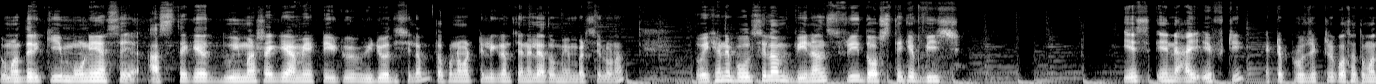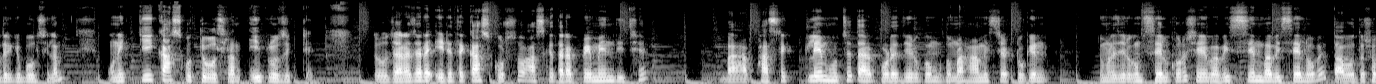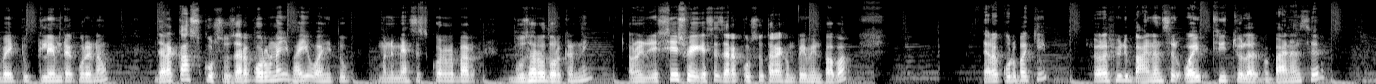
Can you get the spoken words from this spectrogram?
তোমাদের কি মনে আছে? আজ থেকে দুই মাস আগে আমি একটা ইউটিউবে ভিডিও দিছিলাম, তখন আমার টেলিগ্রাম চ্যানেলে এত মেম্বার ছিল না। তো এখানে বলছিলাম বিনান্স ফ্রি দশ থেকে বিশ S N I F T একটা প্রজেক্টের কথা তোমাদেরকে বলছিলাম। অনেক কী কাজ করতে বলছিলাম এই প্রজেক্টে তো যারা যারা এটাতে কাজ করছ, আজকে তারা পেমেন্ট দিচ্ছে, বা ফার্স্টে ক্লেম হচ্ছে, তারপরে যেরকম তোমরা হামিস্টার টোকেন তোমরা যেরকম সেল করো, সেভাবেই সেমভাবেই সেল হবে। তাও তো সবাই একটু ক্লেমটা করে নাও। যারা কাজ করছ, যারা করো নাই, ভাই ওয়াহিতু মানে মেসেজ করার বা বোঝারও দরকার নেই। কারণ শেষ হয়ে গেছে, যারা করছ তারা এখন পেমেন্ট পাবা। তারা করবা কি, সরাসরি বাইন্যান্সের ওয়েব থ্রি চলে আসবে। বাইন্যান্সের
